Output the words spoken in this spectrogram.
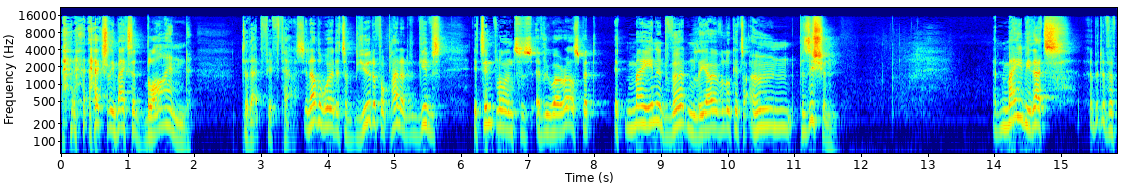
actually makes it blind to that fifth house. In other words, it's a beautiful planet. It gives its influences everywhere else, but it may inadvertently overlook its own position. And maybe that's a bit of a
